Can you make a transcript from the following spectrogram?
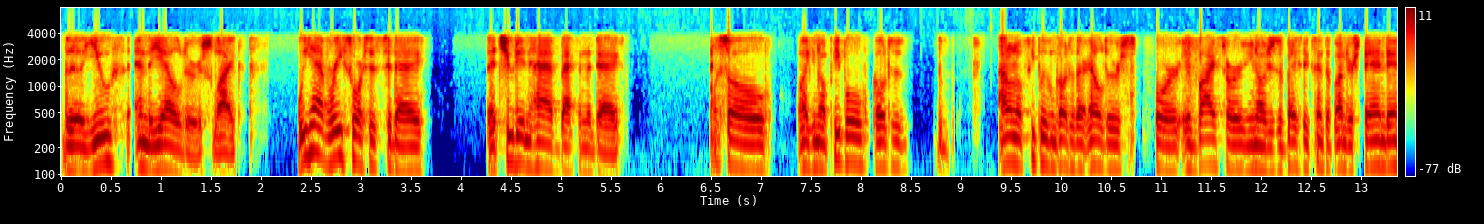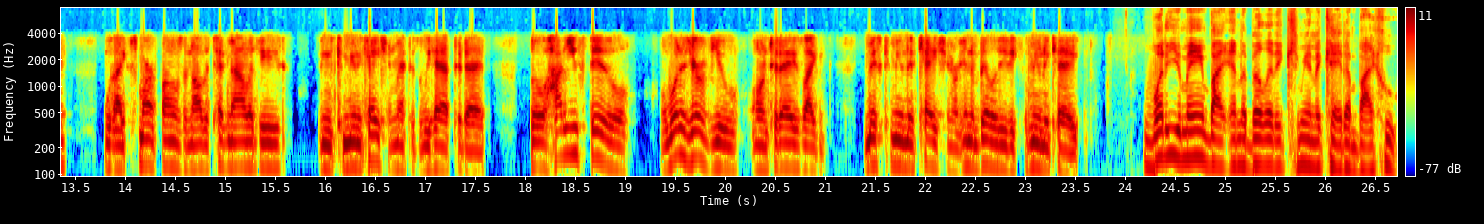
the youth and the elders? Like we have resources today that you didn't have back in the day. So like you know people go to the I don't know if people even go to their elders for advice or you know just a basic sense of understanding with like smartphones and all the technologies and communication methods we have today. So how do you feel? What is your view on today's like miscommunication or inability to communicate? What do you mean by inability to communicate and by who?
